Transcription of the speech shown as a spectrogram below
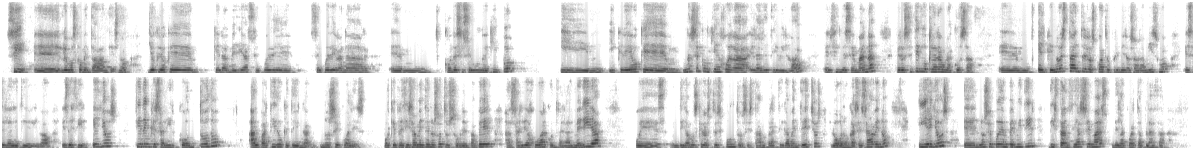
Sí, eh, lo hemos comentado antes, ¿no? Yo creo que, en Almería se puede, se puede ganar em, con ese segundo equipo y, creo que no sé con quién juega el Atleti de Bilbao el fin de semana, pero sí tengo clara una cosa. Em, el que no está entre los cuatro primeros ahora mismo es el Atleti de Bilbao. Es decir, ellos tienen que salir con todo al partido que tengan. No sé cuál es, porque precisamente nosotros sobre el papel, al salir a jugar contra el Almería, pues digamos que los tres puntos están prácticamente hechos, luego nunca se sabe, ¿no? Y ellos eh, no se pueden permitir distanciarse más de la cuarta plaza.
